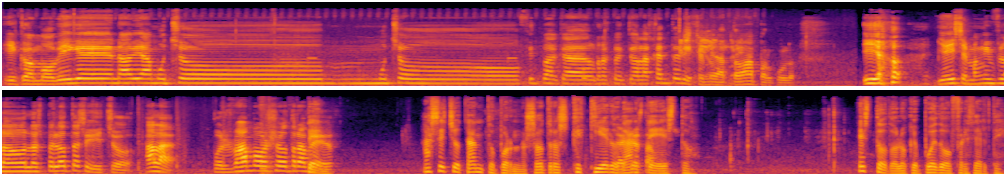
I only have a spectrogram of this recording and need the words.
Y como vi que no había mucho mucho feedback al respecto a la gente, dije, mira, toma por culo. Y, yo- y ahí se me han inflado las pelotas y he dicho, ala, pues vamos otra Ten. vez. Has hecho tanto por nosotros que quiero Ya darte esto. Es todo lo que puedo ofrecerte.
